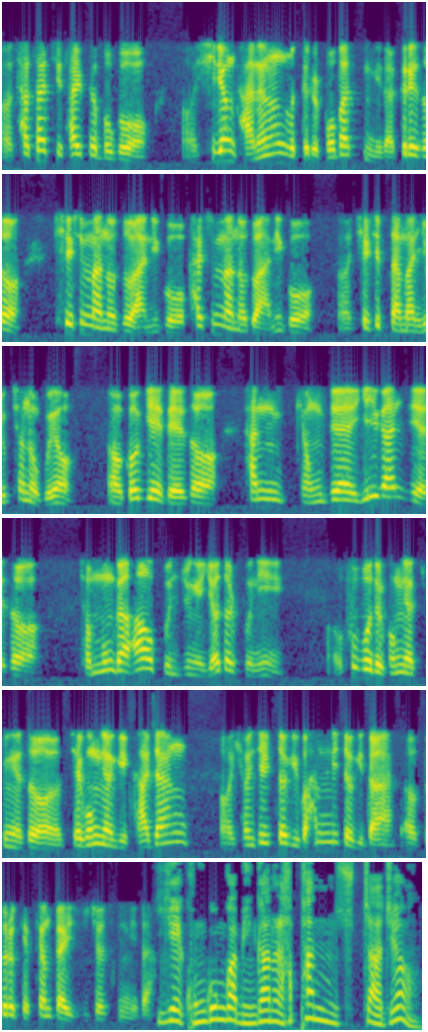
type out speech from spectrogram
어, 사사치 살펴보고 어, 실현 가능한 것들을 뽑았습니다. 그래서 70만 호도 아니고 80만 호도 아니고 어, 74만 6천 호고요. 어, 거기에 대해서 한 경제 일간지에서 전문가 9분 중에 8분이 어, 후보들 공약 중에서 제 공약이 가장 어, 현실적이고 합리적이다. 어, 그렇게 평가해 주셨습니다. 이게 공공과 민간을 합한 숫자죠?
